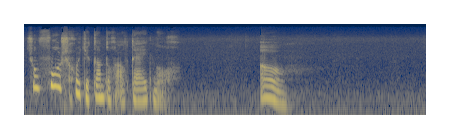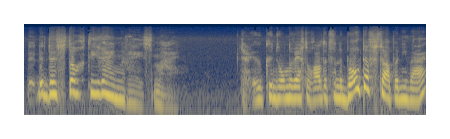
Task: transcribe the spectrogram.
Zo'n voorschotje kan toch altijd nog? Oh. D- Dus toch die Rijnreis maar. Nou, u kunt onderweg toch altijd van de boot afstappen, nietwaar?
